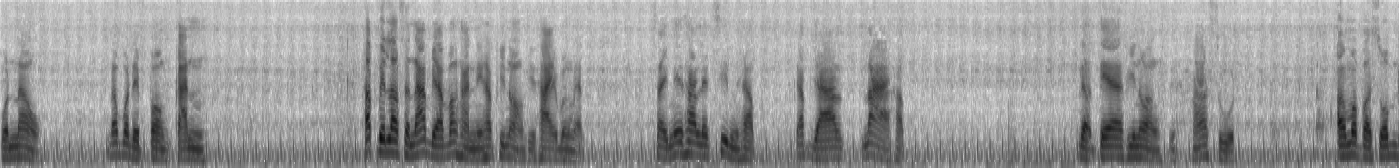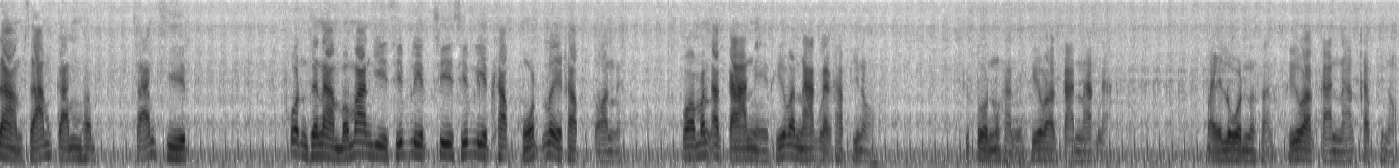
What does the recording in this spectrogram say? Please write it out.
คนเน่าแล้วบ่ได้ป้องกัน ถ้าเป็นลักษณะแบบบางหันนี่ครับพี่น้องทีไทยเบื้องนั้นใส่เมทัลเล็กซินครับ กับยาล่าครับเดี๋ยวแต่พี่น้องหาสูตร เอามาผสมน้ำสามกรัมครับสามขีด พ่นสน้ำประมาณยี่สิบลิตรสี่สิบลิตรครับหดเลยครับ ตอนนี้เพราะมันอาการนี่ถือว่านักแหละครับพี่น้องคือตัวมันหันถือว่าอาการนักแหละใบโลนนะสันถือว่าอาการนักครับพี่น้อง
